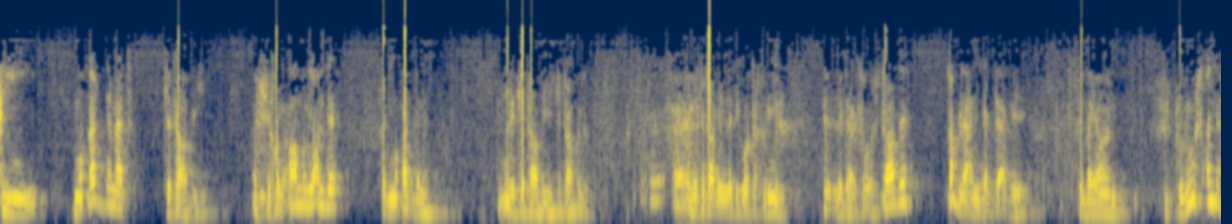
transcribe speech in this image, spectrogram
في مقدمة كتابه. الشيخ الآملي عنده في المقدمة لكتابه كتاب لكتابه الذي هو تقرير لدرس أستاذه قبل أن يبدأ ببيان الدروس عنده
